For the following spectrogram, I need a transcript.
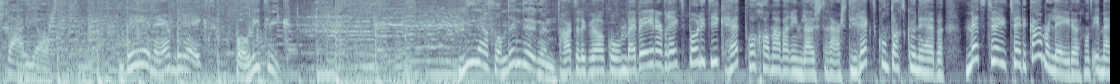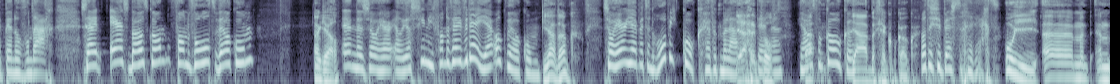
Nieuwsradio. BNR breekt politiek. Nina van den Dungen. Hartelijk welkom bij BNR Breekt Politiek, het programma waarin luisteraars direct contact kunnen hebben met twee Tweede Kamerleden. Want in mijn panel vandaag zijn Ernst Boutkan van Volt, welkom. Dankjewel. En uh, Zoher El Yassini van de VVD, jij ook welkom. Ja, dank. Zoher, jij bent een hobbykok, heb ik me laten ja, vertellen. Klopt. Je houdt ja. van koken? Ja, ik ben gek op koken. Wat is je beste gerecht? Oei, uh,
